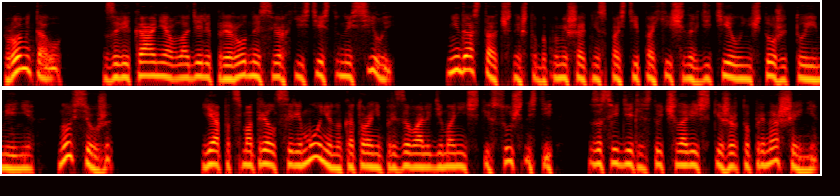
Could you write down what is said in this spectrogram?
Кроме того, за века они овладели природной сверхъестественной силой, недостаточной, чтобы помешать не спасти похищенных детей и уничтожить то имение, но все же. Я подсмотрел церемонию, на которой они призывали демонических сущностей засвидетельствовать человеческие жертвоприношения.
